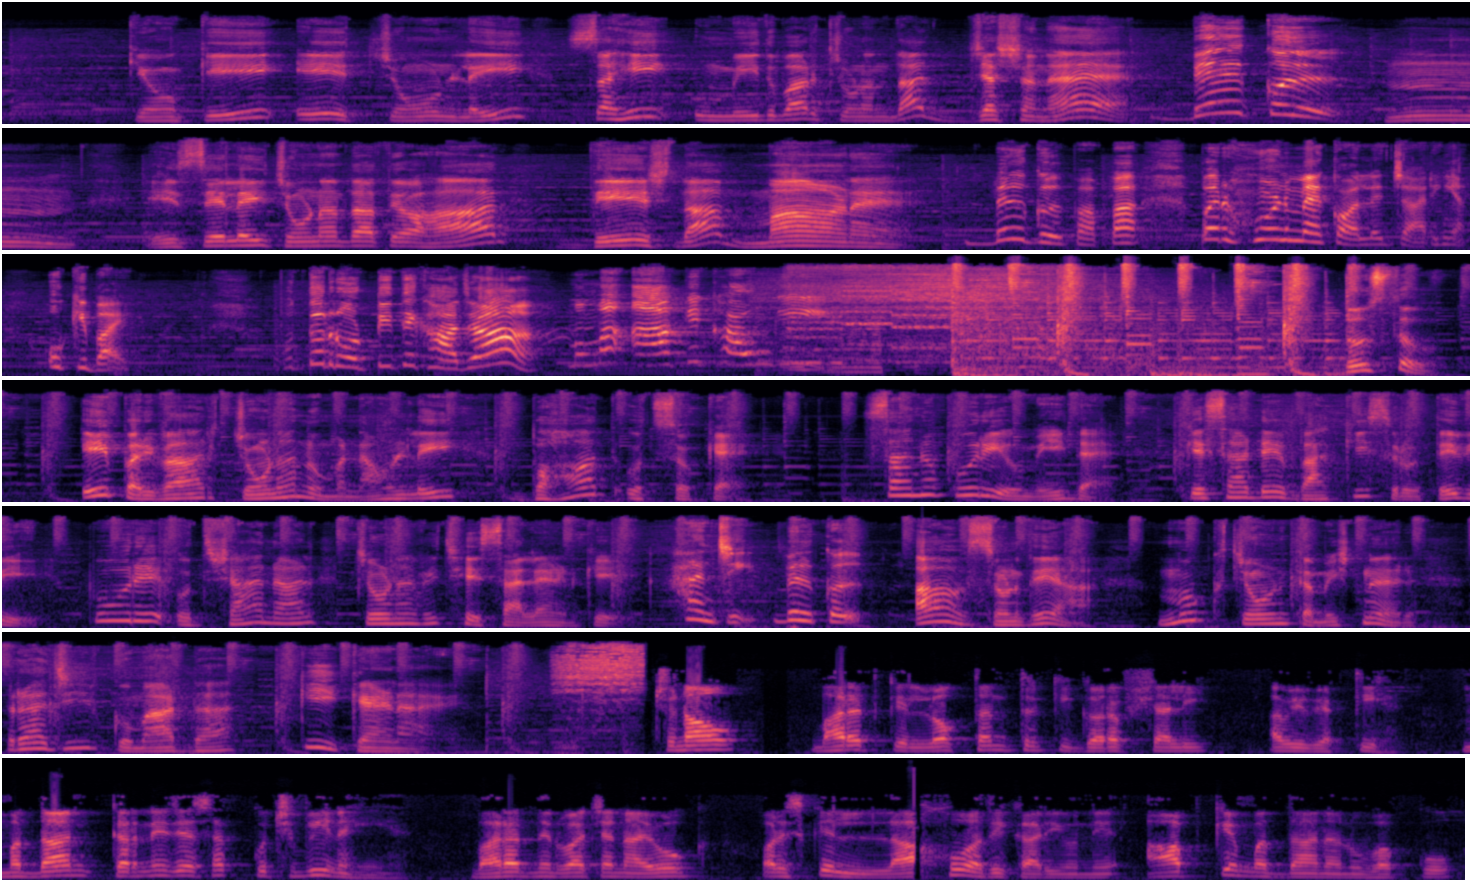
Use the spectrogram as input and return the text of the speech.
ਕਿਉਂਕਿ ਇਹ ਚੋਣ ਲਈ ਸਹੀ ਉਮੀਦਵਾਰ ਚੁਣਨ ਦਾ ਜਸ਼ਨ ਹੈ। ਬਿਲਕੁਲ। ਹੂੰ। ਇਸੇ ਲਈ ਚੋਣਾਂ ਦਾ ਤਿਉਹਾਰ ਦੇਸ਼ ਦਾ ਮਾਣ ਹੈ। ਬਿਲਕੁਲ ਪਾਪਾ ਪਰ ਹੁਣ ਮੈਂ ਕਾਲਜ ਜਾ ਰਹੀ ਹਾਂ। ਓਕੇ ਬਾਏ ਪੁੱਤਰ ਰੋਟੀ ਤੇ ਖਾ ਜਾ। ਮੰਮਾ ਆ ਕੇ ਖਾਉਂਗੀ ਦੋਸਤੋ ਇਹ ਪਰਿਵਾਰ ਚੋਣਾਂ ਨੂੰ ਮਨਾਉਣ ਲਈ ਬਹੁਤ ਉਤਸੁਕ ਹੈ। ਸਾਨੂੰ ਪੂਰੀ ਉਮੀਦ ਹੈ ਕਿ ਸਾਡੇ ਬਾਕੀ ਸਰੋਤੇ ਵੀ ਪੂਰੇ ਉਤਸ਼ਾਹ ਨਾਲ ਚੋਣਾਂ ਵਿੱਚ ਹਿੱਸਾ ਲੈਣਗੇ। ਹਾਂਜੀ ਬਿਲਕੁਲ। ਆਓ ਸੁਣਦੇ ਹਾਂ मुख्य चोन कमिश्नर राजीव कुमार दा की कहना है? चुनाव भारत के लोकतंत्र की गौरवशाली अभिव्यक्ति है। मतदान करने जैसा कुछ भी नहीं है। भारत निर्वाचन आयोग और इसके लाखों अधिकारियों ने आपके मतदान अनुभव को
